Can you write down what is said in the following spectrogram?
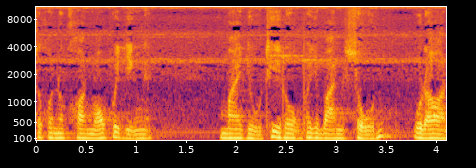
สกลนคร หมอผู้หญิงเนี่ยมาอยู่ที่โรงพยาบาลศูนย์อุดร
